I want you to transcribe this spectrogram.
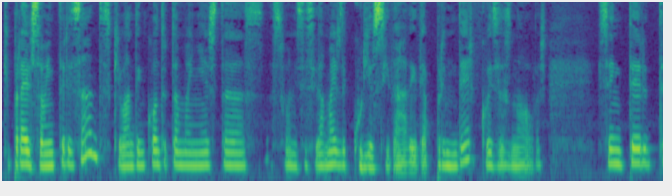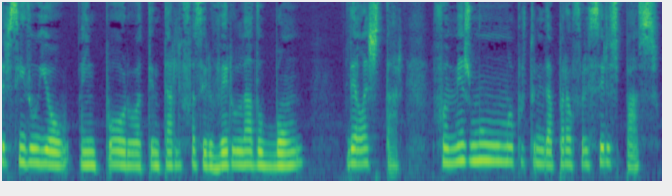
que para ele são interessantes, que vão de encontro também esta a sua necessidade mais de curiosidade e de aprender coisas novas, sem ter, ter sido eu a impor ou a tentar lhe fazer ver o lado bom dela estar. Foi mesmo uma oportunidade para oferecer espaço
